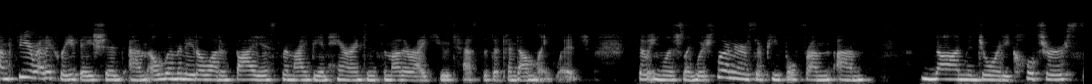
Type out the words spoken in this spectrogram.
um, theoretically they should um, eliminate a lot of bias that might be inherent in some other IQ tests that depend on language. So English language learners or people from um, non-majority cultures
